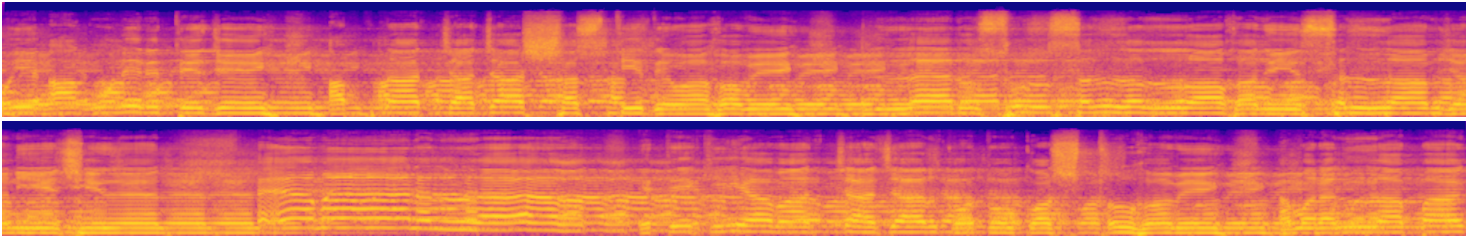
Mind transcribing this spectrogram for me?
ওই আগুনের তেজে আপনার চাচার শাস্তি দেওয়া হবে। রসুল আলাইহি সাল্লাম জানিয়েছিলেন আমার আল্লাহ এতে কি আমার চাচার কত কষ্ট হবে? আমার আল্লাহ পাক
